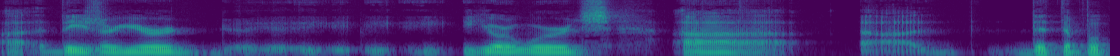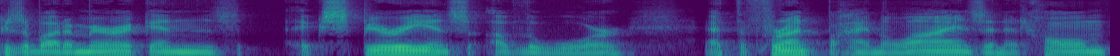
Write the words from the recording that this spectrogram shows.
uh, these are your your words, uh, uh, that the book is about Americans' experience of the war at the front, behind the lines, and at home,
